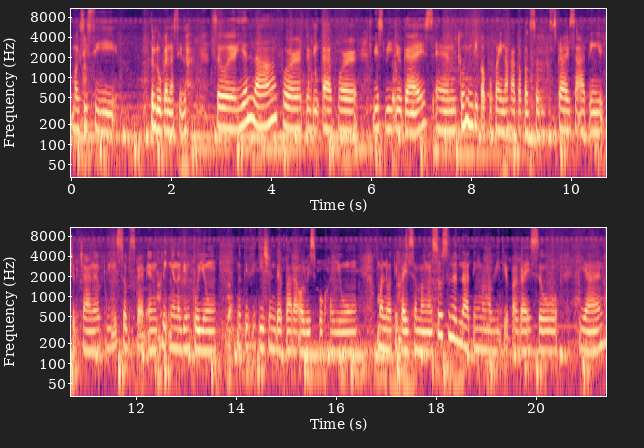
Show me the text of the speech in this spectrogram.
magsisi, tulugan na sila. So, yan lang for today, uh, for this video guys. And kung hindi pa po kayo nakakapag-subscribe sa ating YouTube channel, please subscribe and click nyo na din po yung notification bell para always po kayong manotify sa mga susunod nating mga video pa guys. So, yan,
